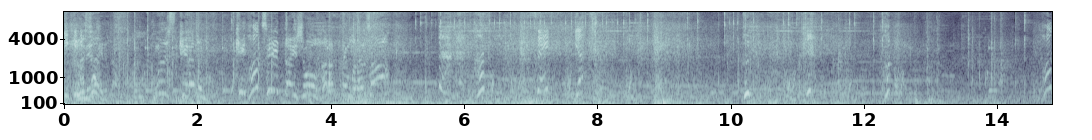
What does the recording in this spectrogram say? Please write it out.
行きましょう。けれどもきっちり代償を払ってもらうぞせいやふっふっほっ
